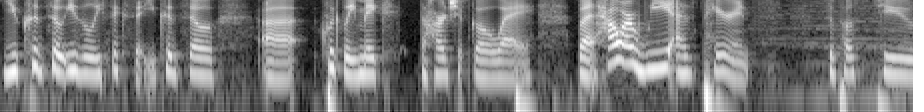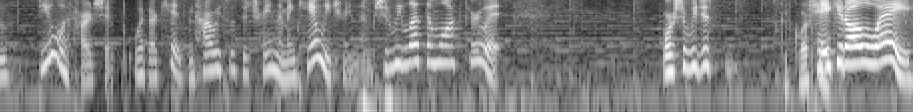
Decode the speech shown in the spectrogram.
you could so easily fix it. You could so uh, quickly make the hardship go away. But how are we as parents supposed to deal with hardship with our kids? And how are we supposed to train them? And can we train them? Should we let them walk through it? Or should we just Good question. take it all away?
